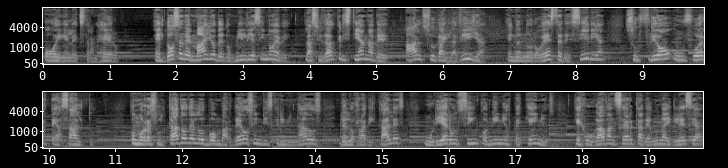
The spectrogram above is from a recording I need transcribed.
o en el extranjero. El 12 de mayo de 2019, la ciudad cristiana de Al-Sugailavilla, en el noroeste de Siria, sufrió un fuerte asalto. Como resultado de los bombardeos indiscriminados de los radicales, murieron cinco niños pequeños que jugaban cerca de una iglesia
